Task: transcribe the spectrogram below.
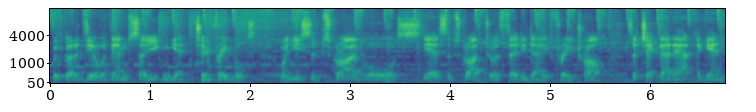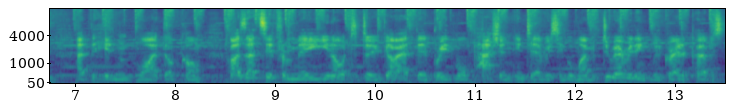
We've got a deal with them so you can get two free books when you subscribe or, yeah, subscribe to a 30 day free trial. So check that out again at thehiddenwhy.com. Guys, that's it from me. You know what to do. Go out there, breathe more passion into every single moment. Do everything with greater purpose.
